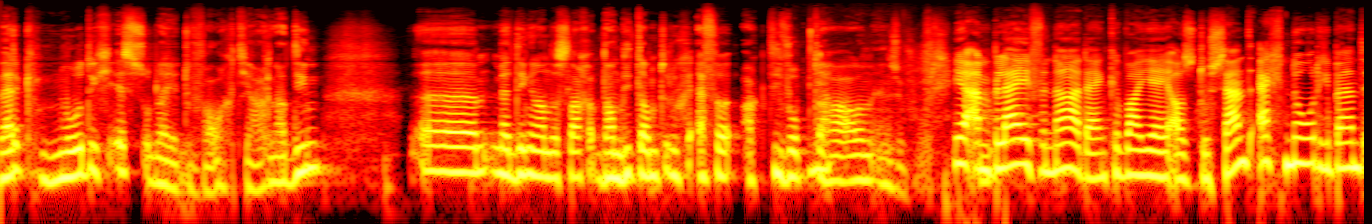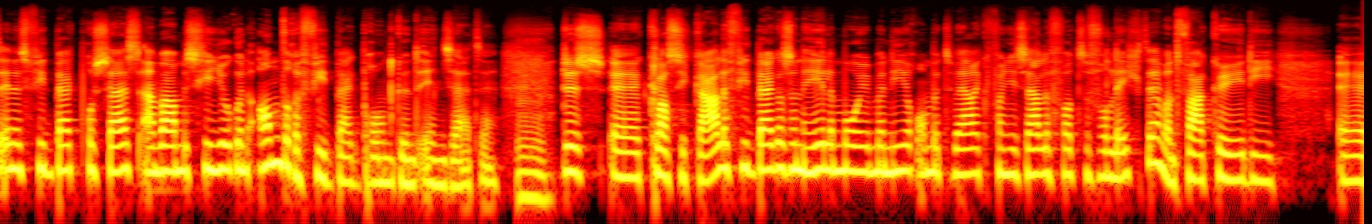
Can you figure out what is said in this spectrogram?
verbeterwerk nodig is, omdat je toevallig het jaar nadien uh, met dingen aan de slag, dan dit dan terug even actief op te halen enzovoort. Ja, en blijven nadenken waar jij als docent echt nodig bent in het feedbackproces en waar misschien je ook een andere feedbackbron kunt inzetten. Mm. Dus uh, klassikale feedback is een hele mooie manier om het werk van jezelf wat te verlichten, want vaak kun je die uh,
